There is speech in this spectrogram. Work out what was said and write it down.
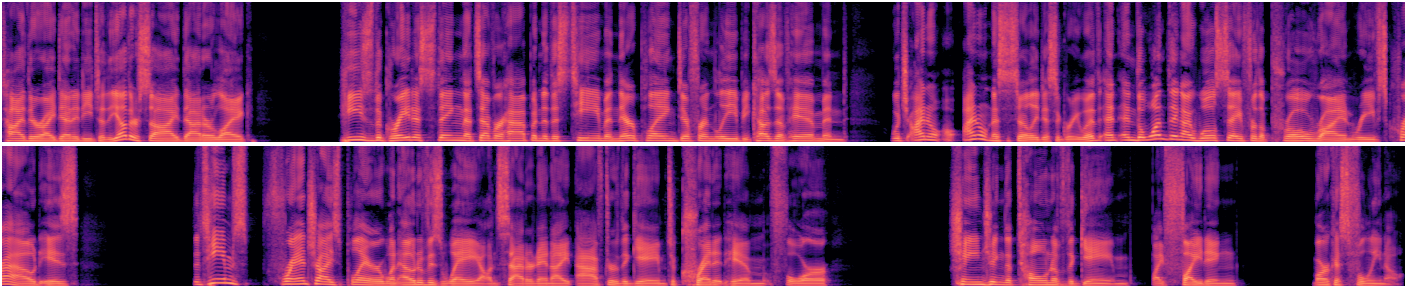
tie their identity to the other side that are like, he's the greatest thing that's ever happened to this team, and they're playing differently because of him, and which I don't I don't necessarily disagree with. And and the one thing I will say for the pro Ryan Reaves crowd is the team's franchise player went out of his way on Saturday night after the game to credit him for changing the tone of the game by fighting Marcus Foligno.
